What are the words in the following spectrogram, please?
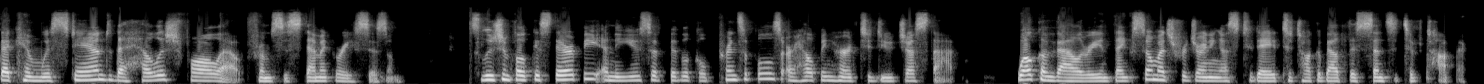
that can withstand the hellish fallout from systemic racism. Solution focused therapy and the use of biblical principles are helping her to do just that. Welcome, Valerie, and thanks so much for joining us today to talk about this sensitive topic.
